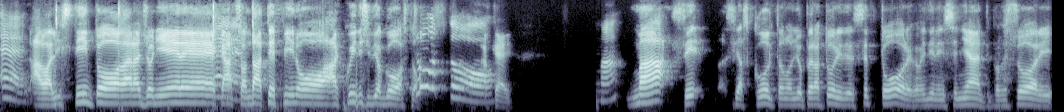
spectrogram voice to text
Eh, allora, l'istinto da ragioniere, Eh. cazzo, andate fino al 15 di agosto. giusto! Ok, Ma ma se si ascoltano gli operatori del settore, come dire, insegnanti, professori,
